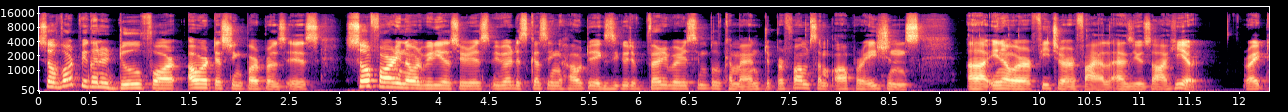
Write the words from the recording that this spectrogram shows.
So what we're going to do for our testing purpose is, so far in our video series, we were discussing how to execute a very, very simple command to perform some operations uh, in our feature file as you saw here, right?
